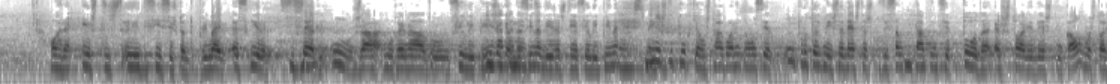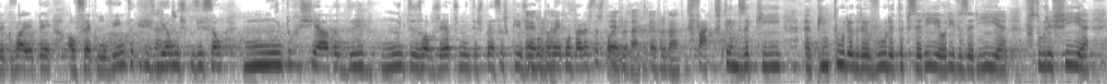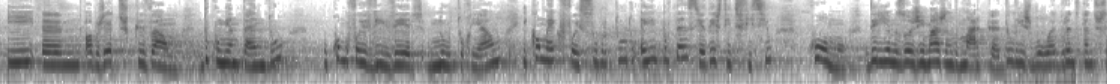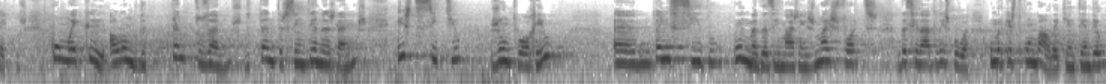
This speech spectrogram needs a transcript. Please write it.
Ora, estes edifícios, portanto, primeiro a seguir sucede um já no reinado filipino, digamos assim, na dinastia filipina, é e este Torreão está agora então a ser o protagonista desta exposição que dá a conhecer toda a história deste local, uma história que vai até ao século XX, Exato. e é uma exposição muito recheada de muitos objetos, muitas peças que ajudam é também a contar esta história. É verdade, é verdade. De facto, temos aqui a pintura, a gravura, a tapeçaria, a orivesaria, fotografia e hum, objetos que vão documentando como foi viver no Torreão e como é que foi, sobretudo, a importância deste edifício como, diríamos hoje, imagem de marca de Lisboa durante tantos séculos. Como é que, ao longo de tantos anos, de tantas centenas de anos, este sítio, junto ao rio, hum, tem sido uma das imagens mais fortes da cidade de Lisboa. O Marquês de Pombal é que entendeu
